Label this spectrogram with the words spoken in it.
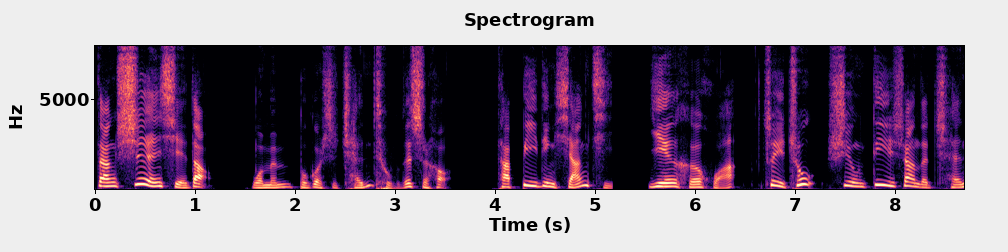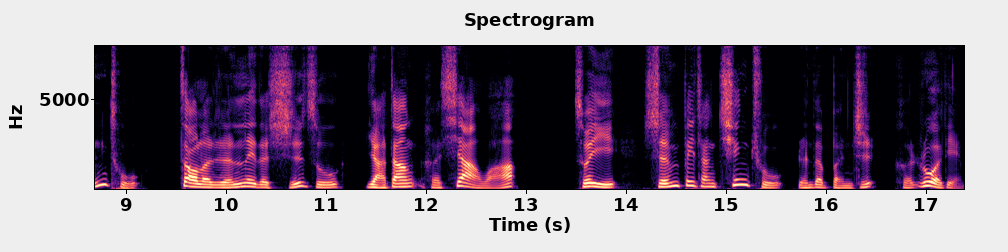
当诗人写道“我们不过是尘土”的时候，他必定想起耶和华最初是用地上的尘土造了人类的始祖。亚当和夏娃，所以神非常清楚人的本质和弱点。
